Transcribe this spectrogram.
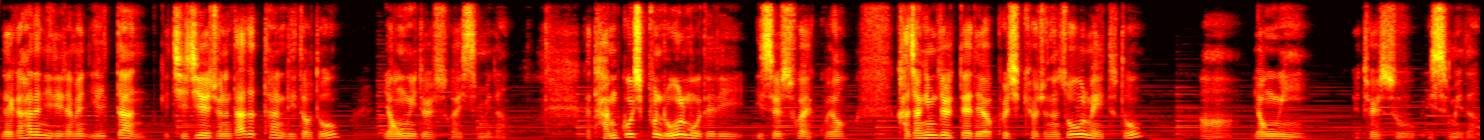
내가 하는 일이라면 일단 지지해 주는 따뜻한 리더도 영웅이 될 수가 있습니다. 닮고 싶은 롤 모델이 있을 수가 있고요. 가장 힘들 때 내 옆을 지켜주는 소울메이트도 아, 영웅이 될 수 있습니다.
